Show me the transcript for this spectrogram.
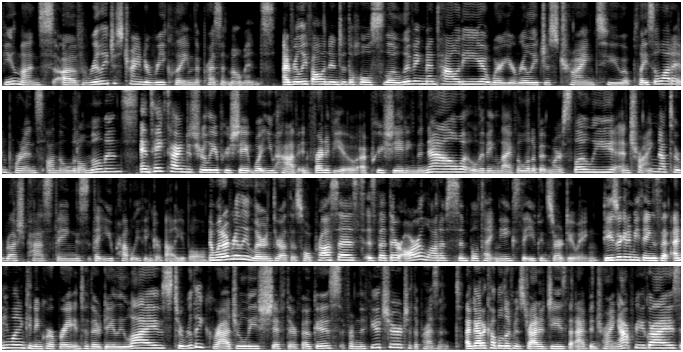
few months of really just trying to reclaim the present moment. I've really fallen into the whole slow living mentality where you're really just trying to place a lot of importance on the little moments and take time to truly appreciate what you have in front of you, appreciating the now, living life a little bit more slowly, and trying not to rush past things that you probably think are valuable. And what I've really learned throughout this whole process is that there are a lot of simple techniques that you can start doing. These are going to be things that anyone can incorporate into their daily lives to really gradually shift their focus from the future to the present. I've got a couple different strategies that I've been trying out for you guys.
